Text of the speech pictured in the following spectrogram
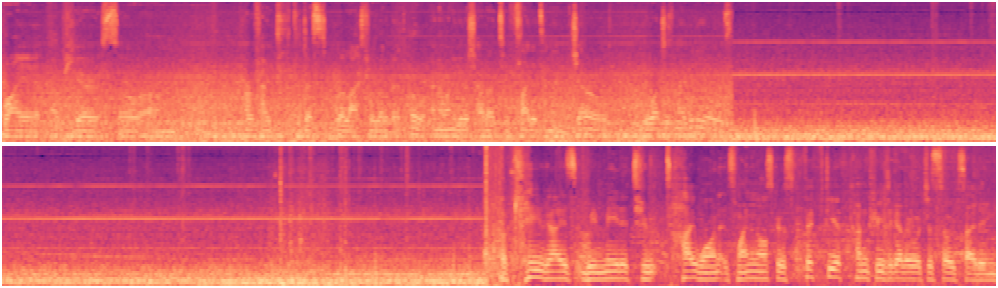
quiet up here, so um, perfect to just relax for a little bit. Oh, and I want to give a shout out to flight attendant Gerald, who watches my videos. Okay, you guys, we made it to Taiwan. It's mine and Oscar's 50th country together, which is so exciting.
